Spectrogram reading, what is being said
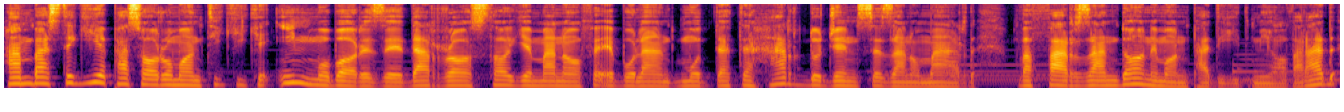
همبستگی پسا رومانتیکی که این مبارزه در راستای منافع بلند مدت هر دو جنس زن و مرد و فرزندانمان پدید می آورد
